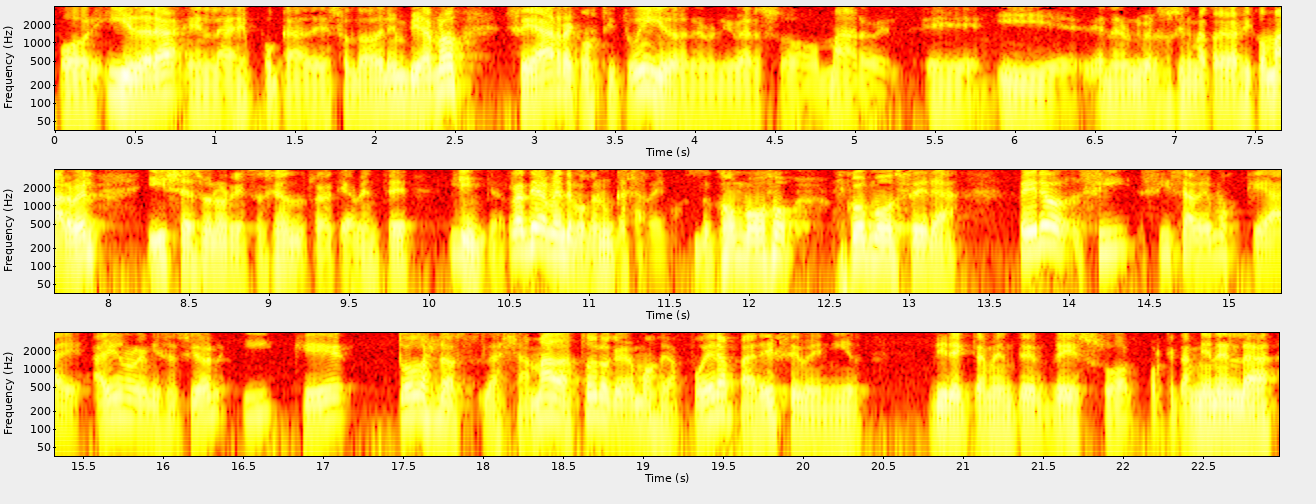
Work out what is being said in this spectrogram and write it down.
por Hydra en la época de Soldado del Invierno, se ha reconstituido en el universo Marvel eh, y en el universo cinematográfico Marvel y ya es una organización relativamente limpia. Relativamente porque nunca sabemos cómo, cómo será. Pero sí, sí sabemos que hay, hay una organización y que todas las, las, llamadas, todo lo que vemos de afuera parece venir directamente de Sword, porque también en, la,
